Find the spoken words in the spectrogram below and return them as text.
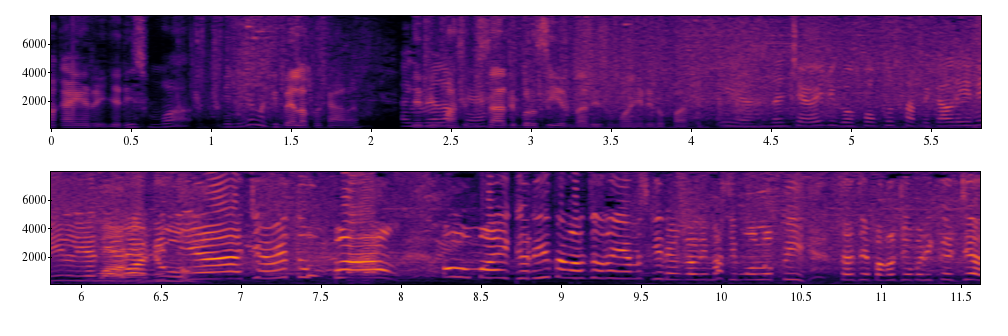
Kairi. Jadi semua ini lagi belok ke kanan. Lagi Jadi belok masih ya? bisa dibersihin tadi semuanya di depan. Iya, dan cewek juga fokus tapi kali ini lihat Wow. dinamiknya. Cewek tumbang. Oh my god, di tangan Soraya meski dan kali masih mau lebih. Saja bakal coba dikejar.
